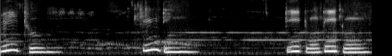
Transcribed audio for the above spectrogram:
Me too. Ding ding. Ding Reading. Ding Reading.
